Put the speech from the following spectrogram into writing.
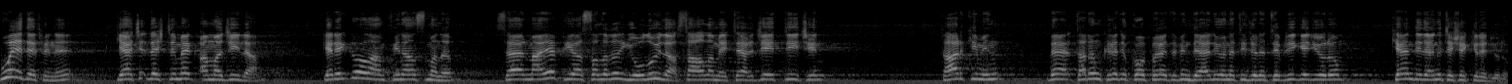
Bu hedefini gerçekleştirmek amacıyla gerekli olan finansmanı sermaye piyasaları yoluyla sağlamayı tercih ettiği için Tarkim'in ve Tarım Kredi Kooperatif'in değerli yöneticilerini tebrik ediyorum. Kendilerini teşekkür ediyorum.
